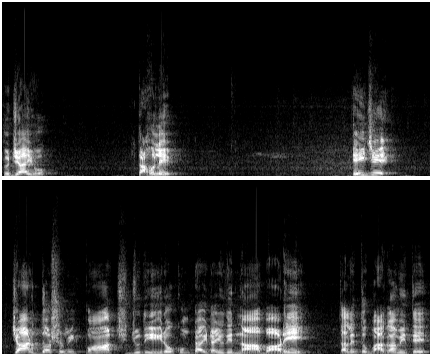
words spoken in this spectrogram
তো যাই হোক, তাহলে এই যে চার দশমিক পাঁচ যদি এরকমটা, এটা যদি না বাড়ে, তাহলে তো আগামীতে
